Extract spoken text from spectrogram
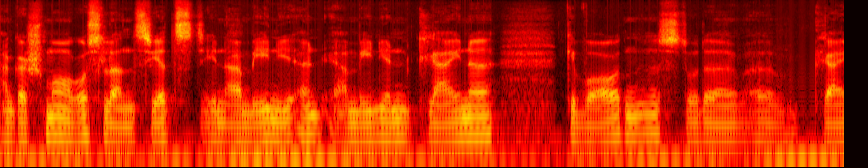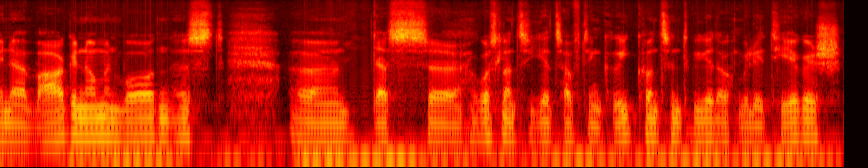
Engagement Russlands jetzt in Armenien, Armenien kleiner geworden ist oder äh, kleiner wahrgenommen worden ist, äh, dass äh, Russland sich jetzt auf den Krieg konzentriert, auch militärisch,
